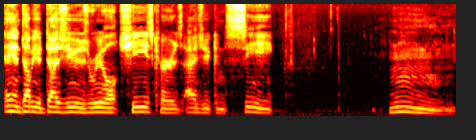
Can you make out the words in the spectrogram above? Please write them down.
A&W does use real cheese curds, as you can see. Mmm.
